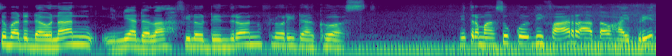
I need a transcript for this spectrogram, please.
Sobat dedaunan, ini adalah Philodendron Florida Ghost. Ini termasuk kultivar atau hybrid.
